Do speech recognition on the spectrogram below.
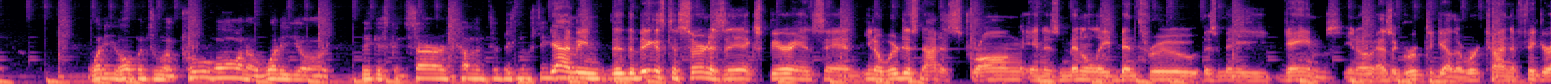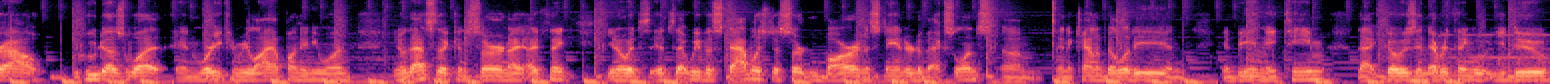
what are you hoping to improve on or what are your biggest concerns coming to this new season? Yeah, I mean, the, the biggest concern is the inexperience, and you know, we're just not as strong and as mentally been through as many games. You know, as a group together, we're trying to figure out who does what and where you can rely upon anyone. You know, that's the concern. I, I think, you know, it's it's that we've established a certain bar and a standard of excellence um, and accountability and and being a team that goes in everything you do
